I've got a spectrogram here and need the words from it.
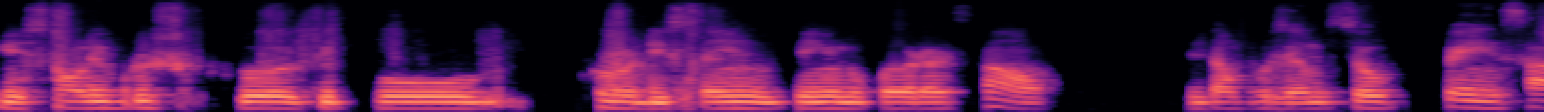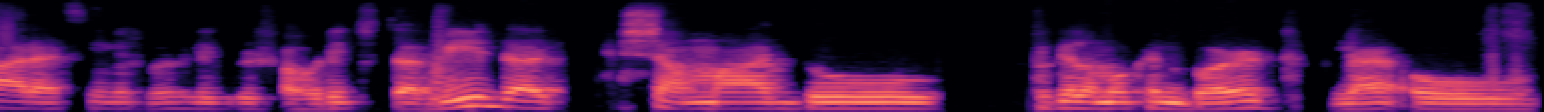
e são livros que, tipo, como eu disse, tenho, tenho no coração. Então, por exemplo, se eu pensar assim nos meus livros favoritos da vida, chamado To Kill a Mockingbird, né, ou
